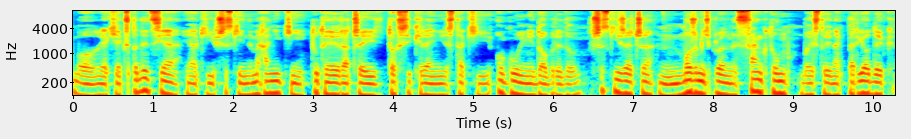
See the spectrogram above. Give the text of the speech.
bo jak i ekspedycje, jak i wszystkie inne mechaniki. Tutaj raczej Toxic Rain jest taki ogólnie dobry do wszystkich rzeczy. Może mieć problemy z Sanctum, bo jest to jednak periodyk,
